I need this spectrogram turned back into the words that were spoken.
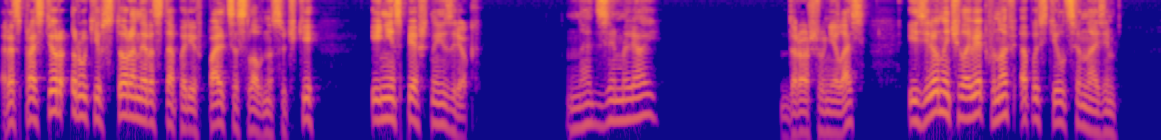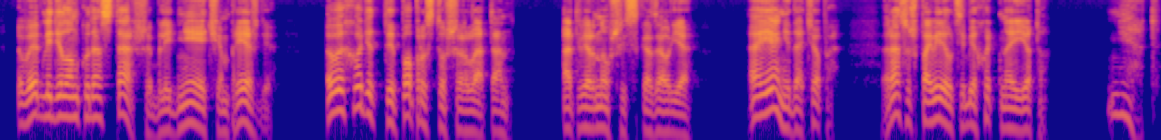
распростер руки в стороны, растопырив пальцы, словно сучки, и неспешно изрек. «Над землей?» Дрожь унялась, и зеленый человек вновь опустился на земь. Выглядел он куда старше, бледнее, чем прежде — Выходит, ты попросту шарлатан, отвернувшись, сказал я. А я не дотепа, раз уж поверил тебе хоть на йоту. Нет,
